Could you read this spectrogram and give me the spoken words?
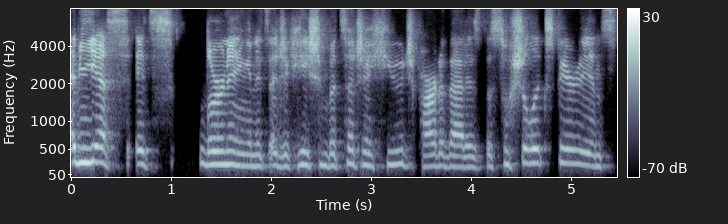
I mean, yes, it's learning and its education, but such a huge part of that is the social experience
